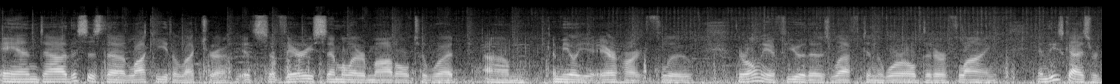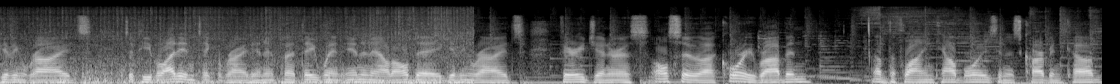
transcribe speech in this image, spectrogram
And uh, this is the Lockheed Electra. It's a very similar model to what um, Amelia Earhart flew. There are only a few of those left in the world that are flying. And these guys were giving rides to people. I didn't take a ride in it, but they went in and out all day giving rides. Very generous. Also, uh, Corey Robin of the Flying Cowboys and his Carbon Cub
